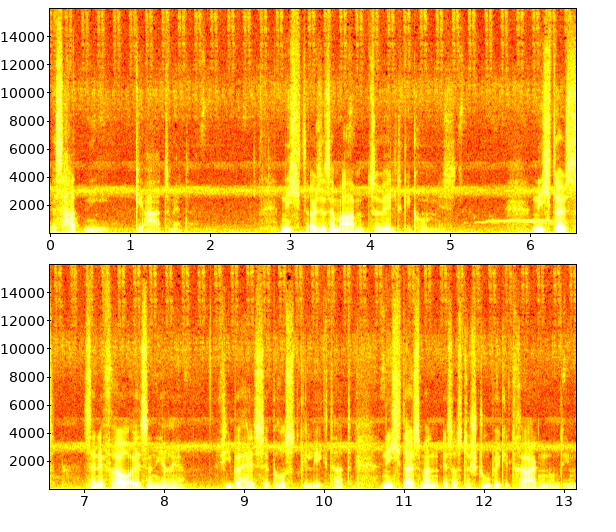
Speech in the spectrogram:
Es hat nie geatmet. Nicht als es am Abend zur Welt gekommen ist. Nicht als seine Frau es an ihre fieberheiße Brust gelegt hat. Nicht als man es aus der Stube getragen und ihm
